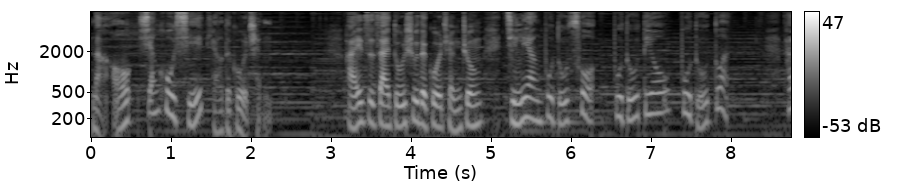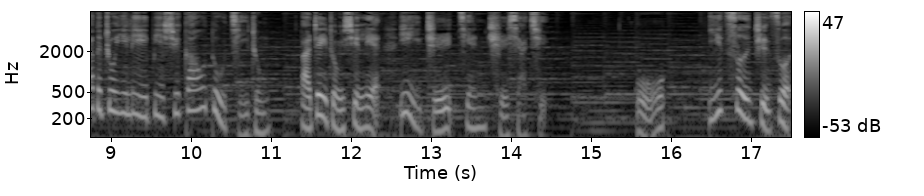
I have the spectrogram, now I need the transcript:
脑相互协调的过程。孩子在读书的过程中，尽量不读错、不读丢、不读断，他的注意力必须高度集中，把这种训练一直坚持下去。五，一次只做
